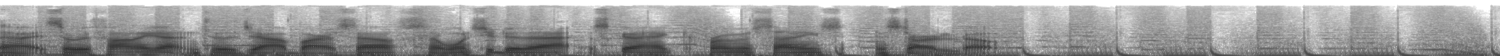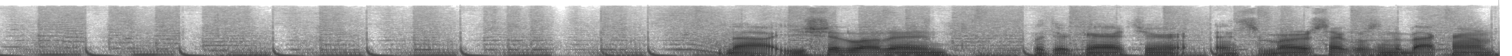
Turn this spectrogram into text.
Alright, so we finally got into the job by ourselves. So once you do that, let's go ahead, confirm the settings, and start it up. Now, you should load in with your character and some motorcycles in the background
